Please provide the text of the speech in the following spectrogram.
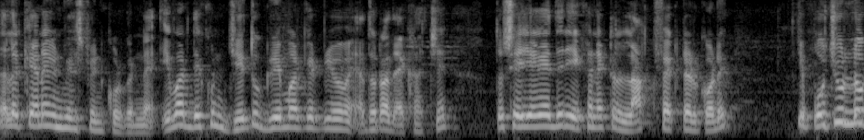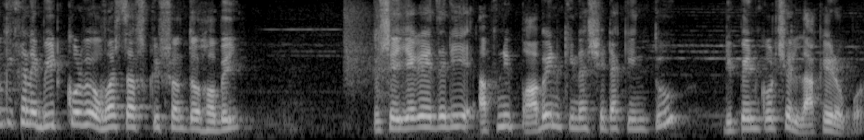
তাহলে কেন ইনভেস্টমেন্ট করবেন না? এবার দেখুন, যেহেতু গ্রে মার্কেট প্রিমিয়াম এতটা দেখাচ্ছে, তো সেই জায়গায় দাঁড়িয়ে এখানে একটা লাক ফ্যাক্টর করে যে প্রচুর লোক এখানে বিট করবে ওভার সাবস্ক্রিপশন তো হবেই। তো সেই জায়গায় দাঁড়িয়ে আপনি পাবেন কিনা সেটা কিন্তু ডিপেন্ড করছে লাকের ওপর।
